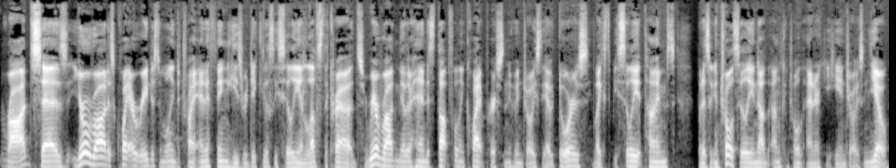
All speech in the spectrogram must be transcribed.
Rod says Euro Rod is quite outrageous and willing to try anything. He's ridiculously silly and loves the crowds. Real Rod, on the other hand, is thoughtful and quiet person who enjoys the outdoors. He likes to be silly at times, but is a controlled silly and not the uncontrolled anarchy he enjoys in Yo.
